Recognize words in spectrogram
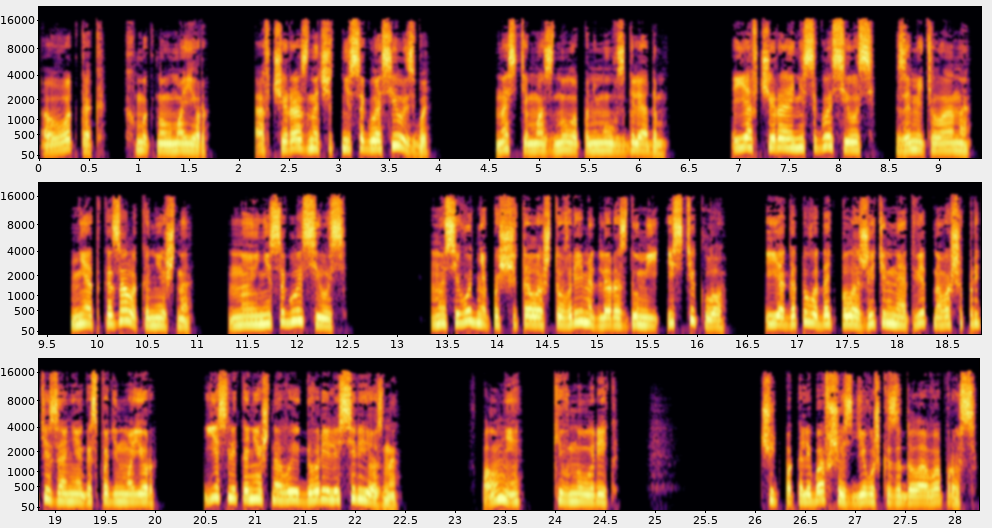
«Вот как!» — хмыкнул майор. «А вчера, значит, не согласилась бы?» Настя мазнула по нему взглядом. «Я вчера и не согласилась», — заметила она. «Не отказала, конечно, но и не согласилась. Но сегодня посчитала, что время для раздумий истекло, и я готова дать положительный ответ на ваше притязание, господин майор, если, конечно, вы говорили серьезно». «Вполне», — кивнул Рик. Чуть поколебавшись, девушка задала вопрос.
